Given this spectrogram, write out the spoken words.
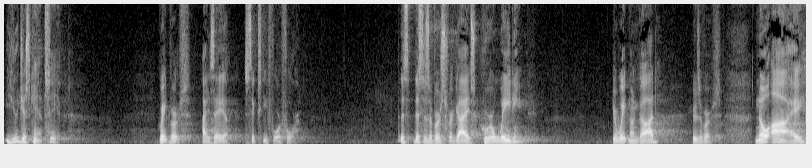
You just can't see it. Great verse. Isaiah 64 4. This, this is a verse for guys who are waiting. You're waiting on God? Here's a verse No eye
